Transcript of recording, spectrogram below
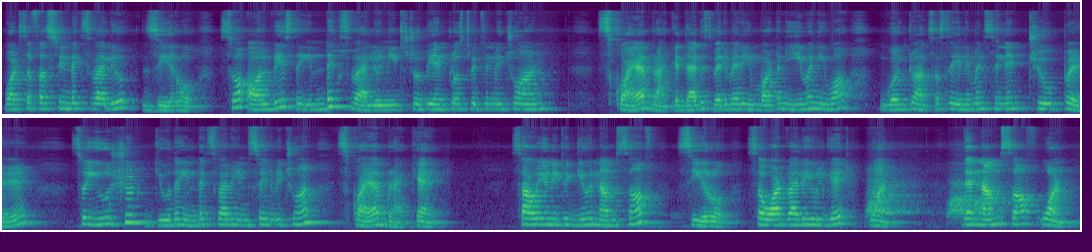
what's the first index value? 0 so always the index value needs to be enclosed within which one? Square bracket. That is very very important. Even you are going to access the elements in a tuple. So you should give the index value inside which one? Square bracket. So you need to give nums of 0 so what value you will get? 1 then nums of 1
